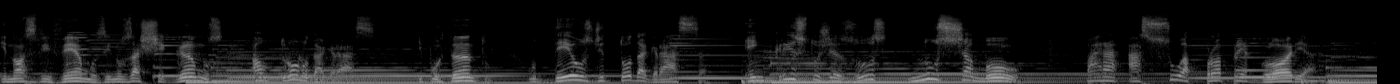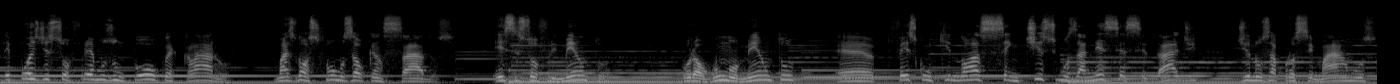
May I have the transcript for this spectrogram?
e nós vivemos e nos achegamos ao trono da graça. E, portanto, o Deus de toda graça, em Cristo Jesus, nos chamou para a sua própria glória. Depois de sofrermos um pouco, é claro, mas nós fomos alcançados. Esse sofrimento, por algum momento, é, fez com que nós sentíssemos a necessidade de nos aproximarmos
